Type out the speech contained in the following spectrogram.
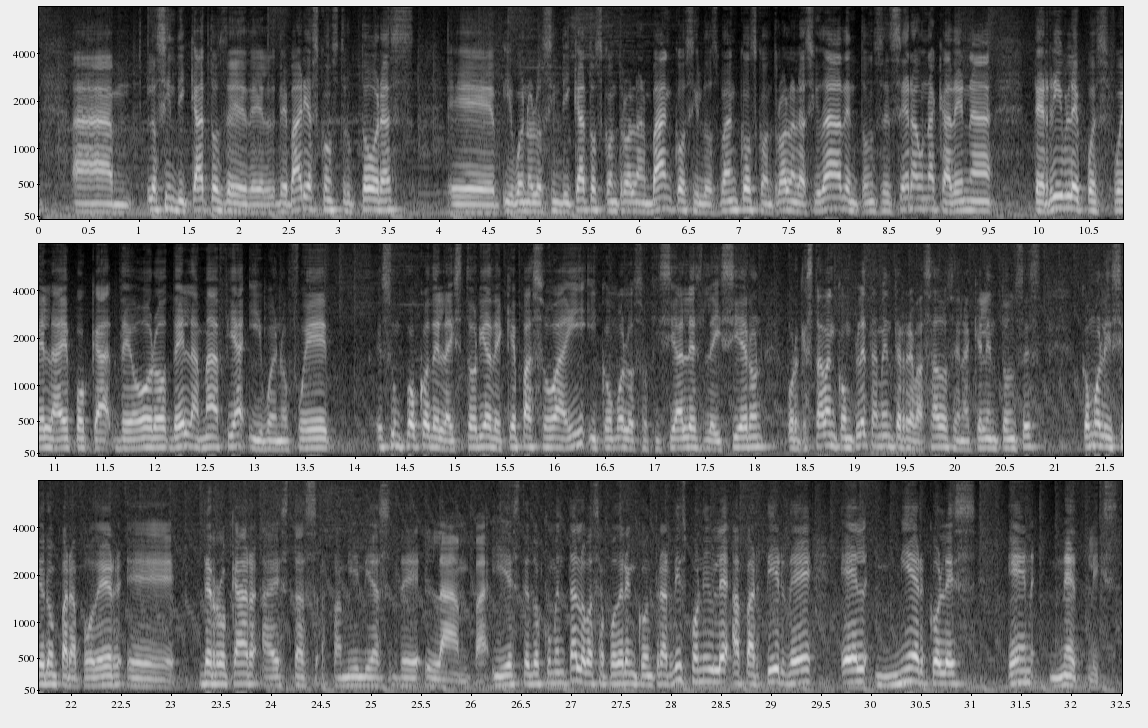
los sindicatos de, varias constructoras, eh, y bueno, los sindicatos controlan bancos y los bancos controlan la ciudad, entonces era una cadena terrible, pues fue la época de oro de la mafia y bueno, fue es un poco de la historia de qué pasó ahí y cómo los oficiales le hicieron, porque estaban completamente rebasados en aquel entonces, cómo le hicieron para poder eh, derrocar a estas familias de Lampa. Y este documental lo vas a poder encontrar disponible a partir de el miércoles en Netflix.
